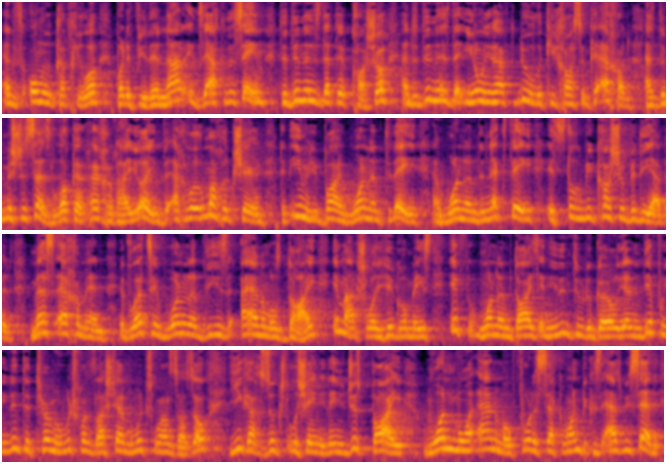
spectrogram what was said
and it's only a katchila. But if they're not exactly the same, the din is that they're kasha, and the din is that you even have to do likichas and ke'echad, as the Mishnah says, that even if you buy one of them today and one of them the next day, it's still going to be kasha b'di'abed. Mes echamen. If let's say one of these animals die, if one of them dies and you didn't do the girl yet, and therefore you didn't determine which one's Lashem and which one's Zazel, yikach zuk l'sheni. Then you just buy one more animal for the second one because, as we said,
